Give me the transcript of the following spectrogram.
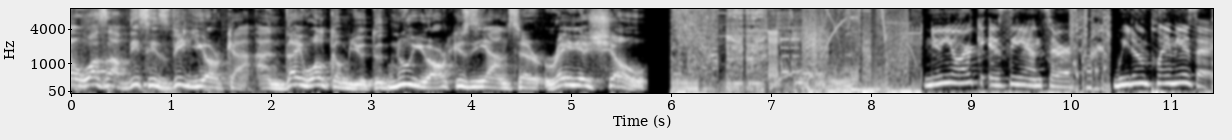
Yo, what's up? This is Vic Yorka, and I welcome you to New York is the Answer radio show. New York is the answer. We don't play music.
